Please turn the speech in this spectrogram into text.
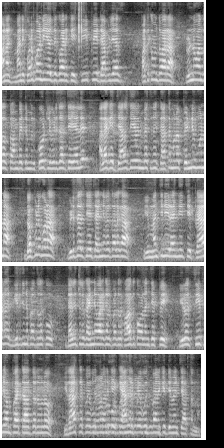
మన మన కురప నియోజకవర్గానికి సిపిడబ్ల్యూఎస్ పథకం ద్వారా రెండు వందల తొంభై తొమ్మిది కోట్లు విడుదల చేయాలి. అలాగే జలజీవన్ మిషన్ గతంలో పెండింగ్ ఉన్న డబ్బులు కూడా విడుదల చేసి అన్ని విధాలుగా ఈ మంచినీరు అందించి పేద గిరిజన ప్రజలకు దళితులకు అన్ని వర్గాల ప్రజలకు ఆదుకోవాలని చెప్పి ఈరోజు సిపిఎం పార్టీ ఆధ్వర్యంలో ఈ రాష్ట్ర ప్రభుత్వానికి కేంద్ర ప్రభుత్వానికి డిమాండ్ చేస్తున్నాం.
